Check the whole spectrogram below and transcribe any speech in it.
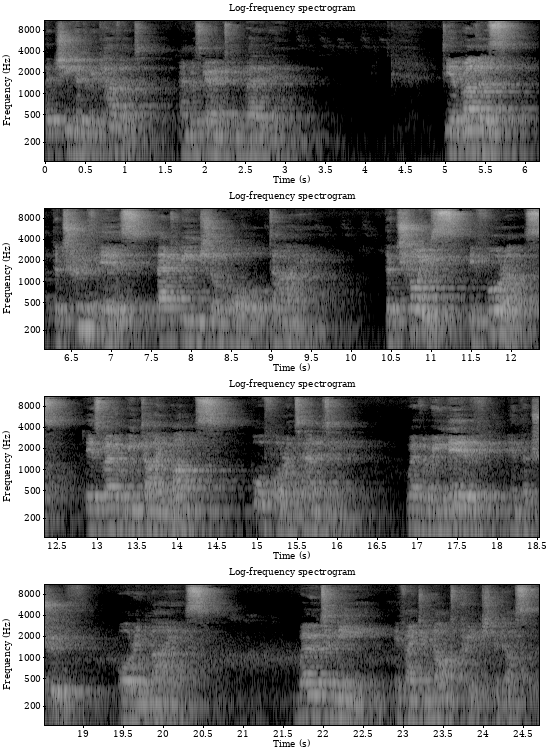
that she had recovered and was going to be well again. Dear brothers, the truth is that we shall all die. The choice before us is whether we die once or for eternity, whether we live in the truth or in lies. Woe to me if I do not preach the gospel.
